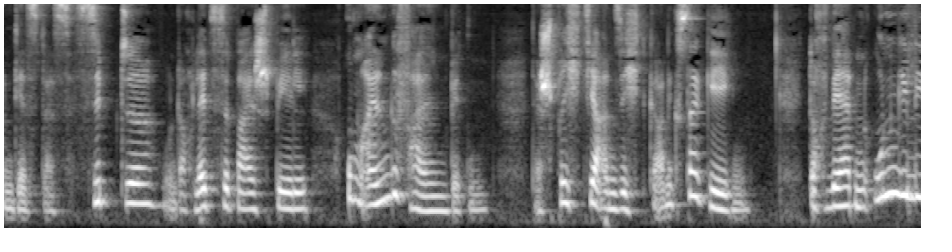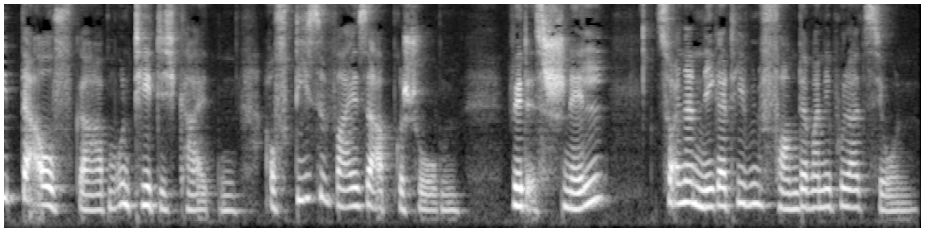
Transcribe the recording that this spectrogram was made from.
Und jetzt das siebte und auch letzte Beispiel, um einen Gefallen bitten. Da spricht ja an sich gar nichts dagegen. Doch werden ungeliebte Aufgaben und Tätigkeiten auf diese Weise abgeschoben, wird es schnell zu einer negativen Form der Manipulation.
